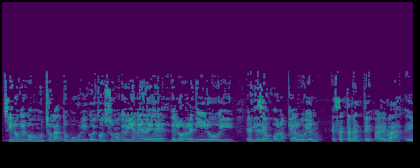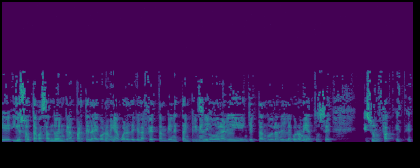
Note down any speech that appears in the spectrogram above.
sino que con mucho gasto público y consumo que viene de, de los retiros y, eh, y de sí. los bonos que da el gobierno. Exactamente. Además, eh, y eso está pasando en gran parte de la economía. Acuérdate que la Fed también está imprimiendo sí. dólares e inyectando dólares en la economía. Entonces, es un fact, es, es,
